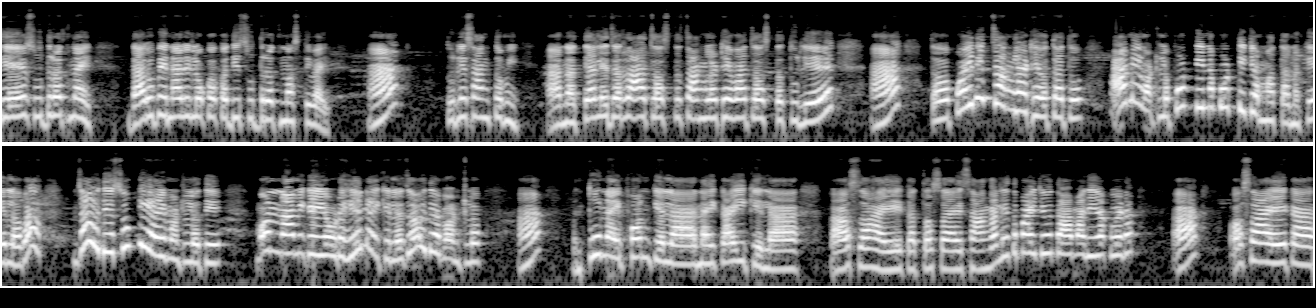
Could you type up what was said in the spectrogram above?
ते सुधरत नाही. दारू पिणारे लोक कधी सुधरत नसते बाई. हा? तुले सांगतो मी. आणि त्याला जर राहायचं असतं चांगलं ठेवायचं असतं तुले हा तर पहिलेच चांगला ठेवता तो. आम्ही म्हटलं पोट्टीनं पोट्टीच्या मतानं केलं बा. जाऊ दे सोपी आहे म्हटलं ते. म्हणून आम्ही काही एवढं हे नाही केलं. जाऊ दे म्हटलं. हा? पण तू नाही फोन केला नाही काही केला. का असं आहे का तसं आहे? सांगायला तर पाहिजे होतं आम्हाला एक वेळा. हा असं आहे का?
